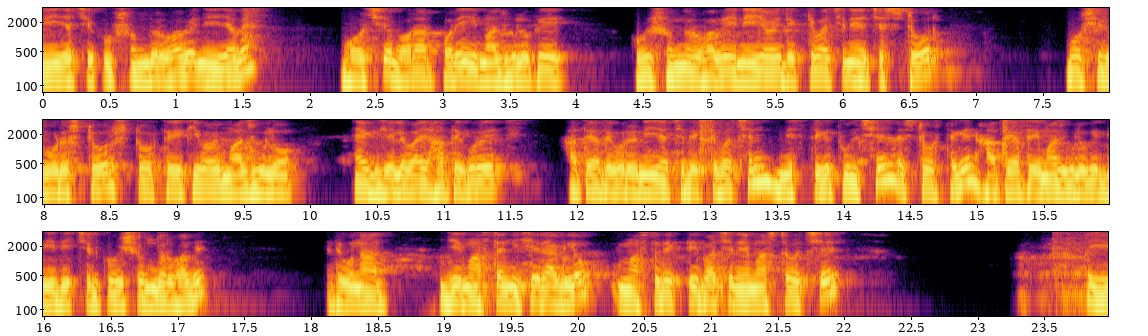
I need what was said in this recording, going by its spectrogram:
নিয়ে যাচ্ছে, খুব সুন্দরভাবে নিয়ে যাবে। ভরছে, ভরার পরে এই মাছগুলোকে খুবই সুন্দরভাবে নিয়ে যাবে। দেখতে পাচ্ছেন, এই হচ্ছে স্টোর বর্ষির বোর্ডের স্টোর স্টোর থেকে কীভাবে মাছগুলো এক জেলে ভাই হাতে করে, হাতে হাতে করে নিয়ে যাচ্ছে দেখতে পাচ্ছেন। নিচ থেকে তুলছে স্টোর থেকে হাতে হাতে মাছগুলোকে দিয়ে দিচ্ছেন খুবই সুন্দরভাবে। দেখুন, আর যে মাছটা নিচে রাখল মাছটা দেখতেই পাচ্ছেন, এই মাছটা হচ্ছে এই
